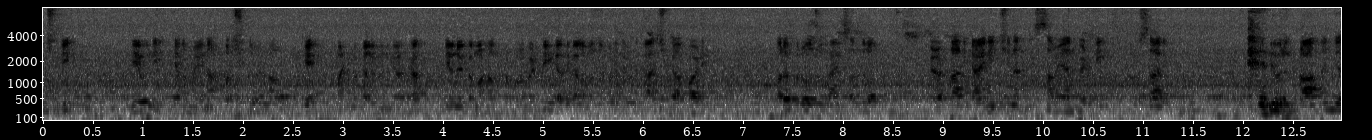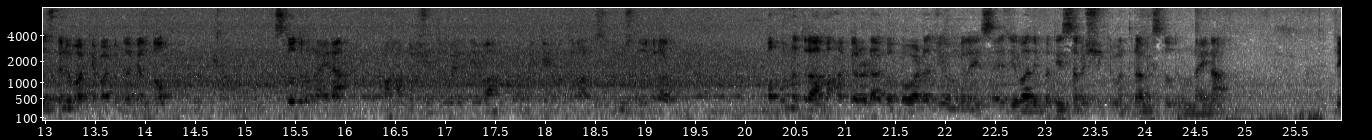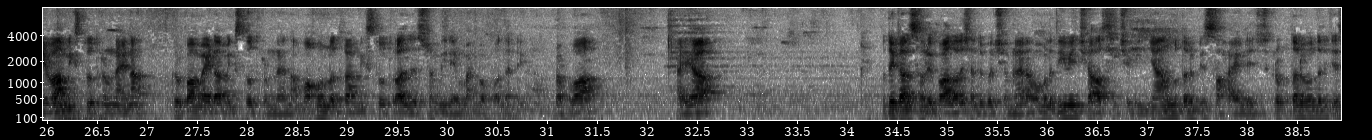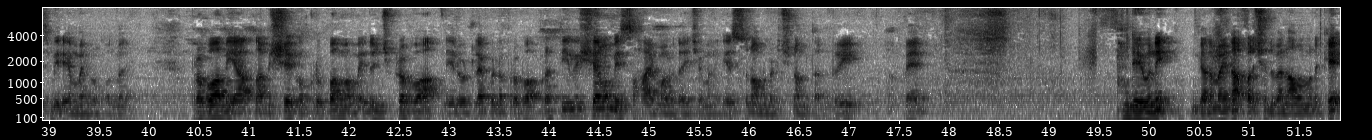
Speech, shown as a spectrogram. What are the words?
మంచిది దేవుని ఘనమైన పరిశుద్ధమైన నామముకే మహిమ కలిగిన కాక దేవుని యొక్క మహాప్రభుని బట్టి గతకాలం అంతా కూడా దేవుడు కాల్చి కాపాడి మరొక రోజు ఆయన సందులో గడపడానికి ఆయన ఇచ్చిన సమయాన్ని బట్టి ఒకసారి దేవుని ప్రార్థన చేసుకుని వాక్య భాగంలోకి వెళ్తాం. స్తోత్రం ఆయన మహాపరిశుద్ధమైన దేవ నీకే స్తోత్రాలు. మహోన్నత మహాకరుడ గొప్పవాడ జీవం గల సహజీవాధిపతి సర్వశక్తి మంత్ర మీకు స్తోత్రం నాయన. దేవా మీకు స్తోత్రం నాయన. కృపామేడ మీకు స్తోత్రం నాయన. మహోన్నత మీకు స్తోత్రాలు చేసిన మీరే మహిమ పొందండి. ప్రభా అయ్యా ఉదయకాల సమయ పాదాలు చెందుకు వచ్చాం నాయన. మమ్మల్ని దీవించి ఆశించి మీ జ్ఞానముతో సహాయం చేసి కృపతను వందలు చేసి మీరే మహిమ పొందని ప్రభా మీ ఆత్మ అభిషేకం కృప మా మీద నుంచి ప్రభా నీ రోడ్ లేకుండా ప్రభా ప్రతి విషయంలో మీ సహాయం మాకు దయచేయమని ఏస్తున్నాము నడిచినాం తండ్రి. దేవుని ఘనమైన పరిశుద్ధమైన నామమునికే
